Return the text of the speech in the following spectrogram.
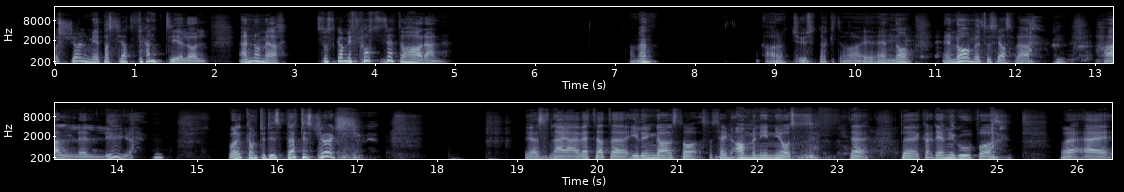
Og selv om vi er passert 50 eller enda mer, så skal vi fortsette å ha den. Amen. Ja, tusen takk. Det var enorm, enorm entusiasme her. Halleluja. Welcome to this Baptist church. Yes, nei, jeg vet at uh, I Lyngdal så, så sier vi 'ammen inni oss'. Det, det, det, er vi gode på. Jeg,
